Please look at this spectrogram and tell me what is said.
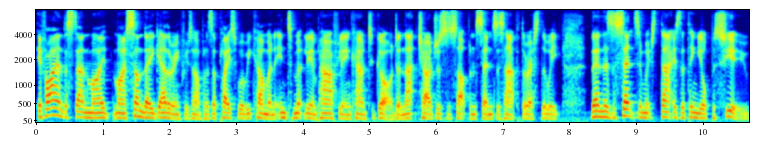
if I understand my my Sunday gathering, for example, as a place where we come and intimately and powerfully encounter God, and that charges us up and sends us out for the rest of the week, then there's a sense in which that is the thing you'll pursue.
